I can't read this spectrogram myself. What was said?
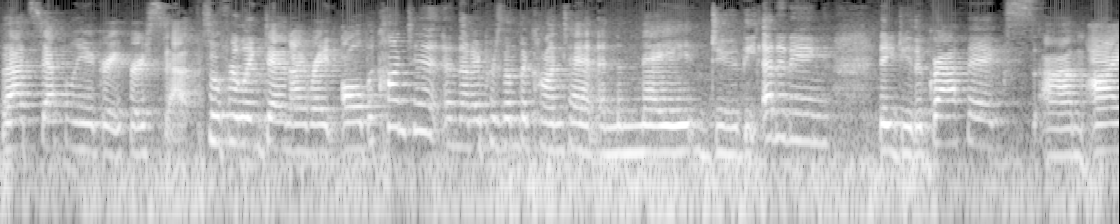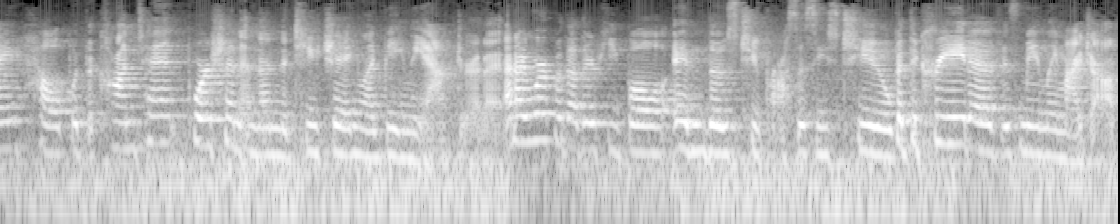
that's definitely a great first step. So for LinkedIn, I write all the content and then I present the content and then they do the editing, they do the graphics. Um, I help with the content portion and then the teaching, like being the actor in it. And I work with other people in those two processes too, but the creative is mainly my job.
